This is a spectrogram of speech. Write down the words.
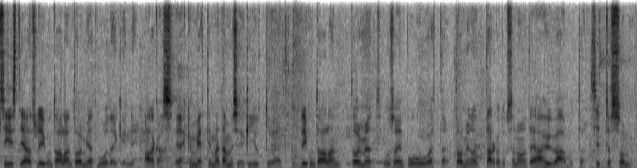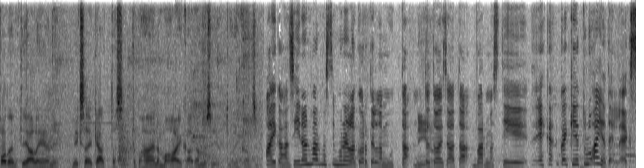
siistiä, jos liikunta-alan toimijat muutenkin niin alkaisi ehkä miettimään tämmöisiäkin juttuja. Et liikunta-alan toimijat usein puhuu, että toiminnan tarkoituksena on tehdä hyvää, mutta sitten jos on potentiaalia, niin miksei käyttää sitten vähän enemmän aikaa tämmöisiin juttuihin kanssa. Aikahan siinä on varmasti monella kortilla, mutta, niin mutta toisaalta varmasti ehkä kaikki ei tullut ajatelleeksi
